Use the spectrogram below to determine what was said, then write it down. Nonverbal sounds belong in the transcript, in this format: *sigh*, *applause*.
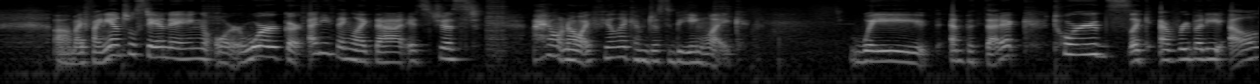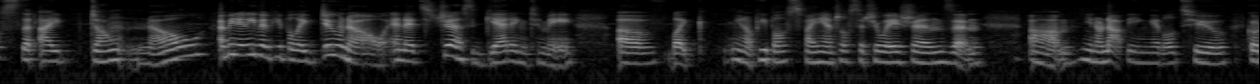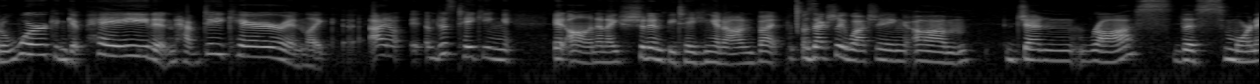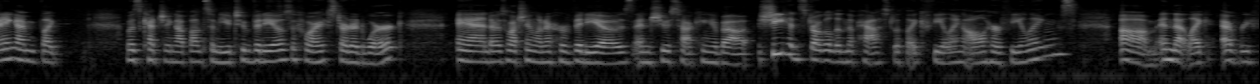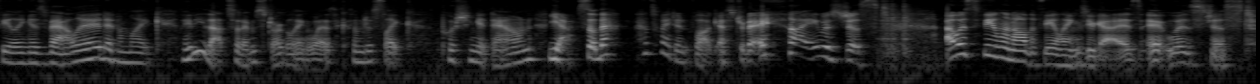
uh, my financial standing or work or anything like that. It's just, I don't know, I feel like I'm just being like way empathetic towards like everybody else that I don't know. I mean, and even people I do know, and it's just getting to me of like, you know, people's financial situations and um, you know, not being able to go to work and get paid and have daycare and like, I don't, I'm just taking it on and I shouldn't be taking it on, but I was actually watching um, Jen Ross this morning. I'm like, was catching up on some YouTube videos before I started work and I was watching one of her videos and she was talking about, she had struggled in the past with like feeling all her feelings um, and that like every feeling is valid and I'm like, maybe that's what I'm struggling with because I'm just like pushing it down. Yeah, so that that's why I didn't vlog yesterday. *laughs* I was just, I was feeling all the feelings, you guys. It was just,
